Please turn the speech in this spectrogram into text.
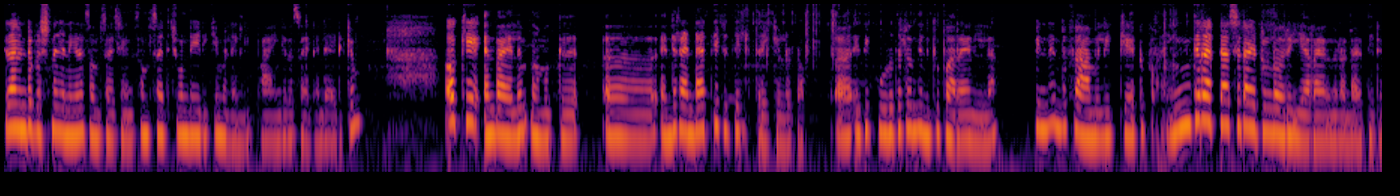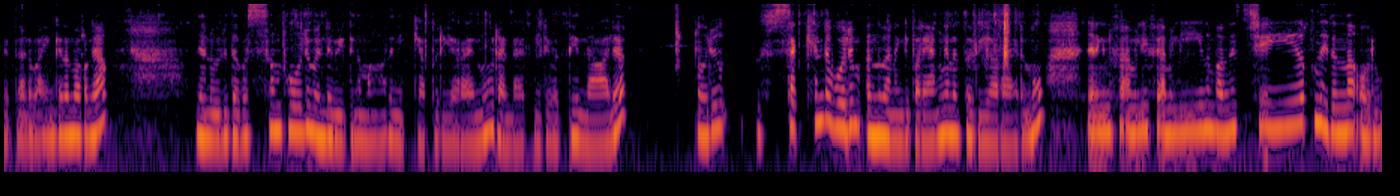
ഇതാണ് എന്റെ പ്രശ്നം. ഞാനിങ്ങനെ സംസാരിച്ചു സംസാരിച്ചുകൊണ്ടേയിരിക്കും. അല്ലെങ്കിൽ ഭയങ്കര സൈലന്റ് ആയിരിക്കും. ഓക്കെ എന്തായാലും നമുക്ക് എന്റെ രണ്ടായിരത്തി ഇരുപത്തി ഇത്രയ്ക്കുള്ളൂ കേട്ടോ. ഇത് കൂടുതലൊന്നും എനിക്ക് പറയാനില്ല. പിന്നെ എന്റെ ഫാമിലിക്കായിട്ട് ഭയങ്കര അറ്റാച്ച്ഡ് ആയിട്ടുള്ള ഒരു ഇയർ ആയിരുന്നു രണ്ടായിരത്തി ഇരുപത്തിനാല്. ഭയങ്കര എന്ന് പറഞ്ഞാൽ ഞാൻ ഒരു ദിവസം പോലും എന്റെ വീട്ടിൽ നിന്ന് മാറി നിൽക്കാത്തൊരു ഇയർ ആയിരുന്നു രണ്ടായിരത്തി ഇരുപത്തി നാല് ഒരു സെക്കൻഡ് പോലും എന്ന് വേണമെങ്കിൽ പറയാം. അങ്ങനത്തെ ഒരു ഇയറായിരുന്നു ഞാനിങ്ങനെ ഫാമിലി ഫാമിലി എന്ന് പറഞ്ഞ് ചേർന്നിരുന്ന ഒരു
